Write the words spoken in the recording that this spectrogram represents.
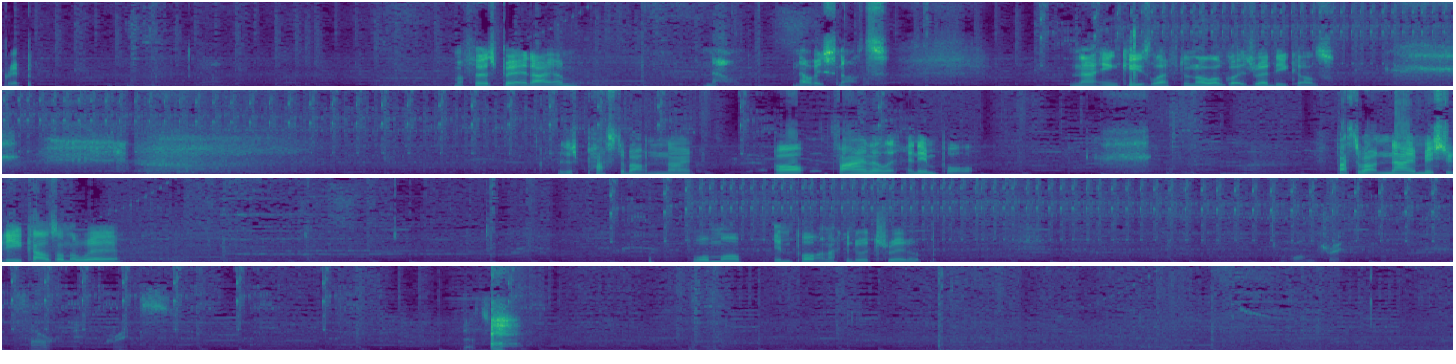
rip. My first painted item? No, no, it's not. 19 keys left, and all I've got is red decals. I just passed about nine. Oh, finally, an import. Passed about nine mystery decals on the way. One more import and I can do a trade up.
